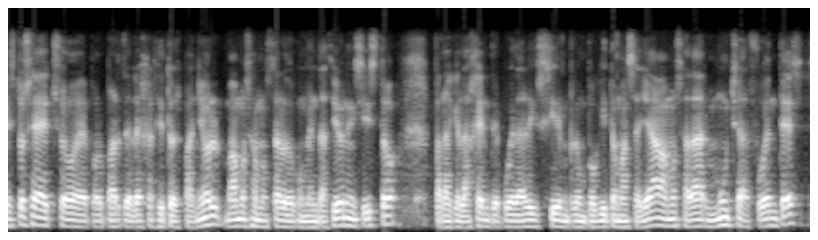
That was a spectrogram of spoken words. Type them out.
Esto se ha hecho eh, por parte del ejército español. Vamos a mostrar documentación, insisto, para que la gente pueda ir siempre un poquito más allá. Vamos a dar muchas fuentes.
